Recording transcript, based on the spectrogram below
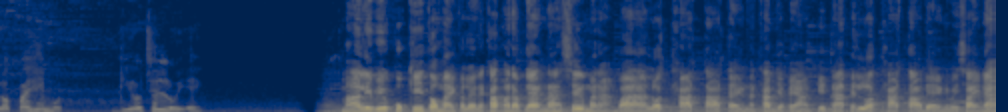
หลบไปให้หมด เดี๋ยวฉันลุยเอง มารีวิวคุกกี้ตัวใหม่กันเลยนะครับ อันดับแรกนะ ชื่อมันอ่านว่ารสทาร์ตตาแดงนะครับ อย่าไปอ่านผิดนะ เป็นรสทาร์ตตาแดงนี่ไม่ใช่นะ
